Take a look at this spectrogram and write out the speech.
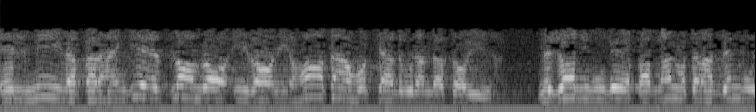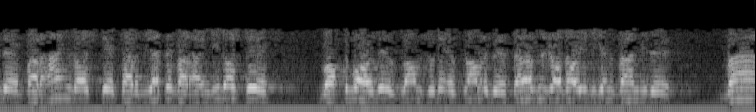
علمی و فرهنگی اسلام را ایرانی ها تعهد کرده بودند در تاریخ. نژادی بوده قبلا متمدن بوده فرهنگ داشته تربیت فرهنگی داشته وقت وارد اسلام شده اسلام را بهتر از نژادهای دیگه میفهمیده و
